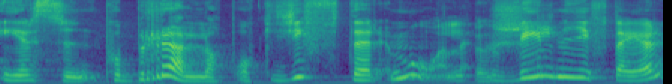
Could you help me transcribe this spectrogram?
er syn på bröllop och giftermål. Vill ni gifta er?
